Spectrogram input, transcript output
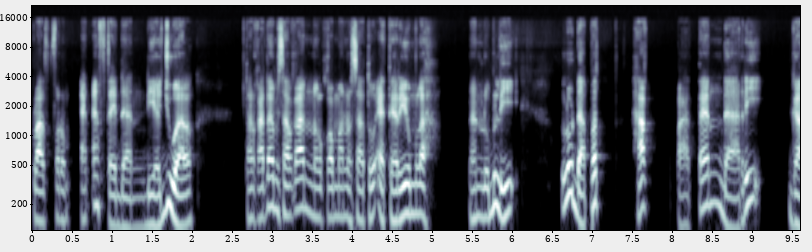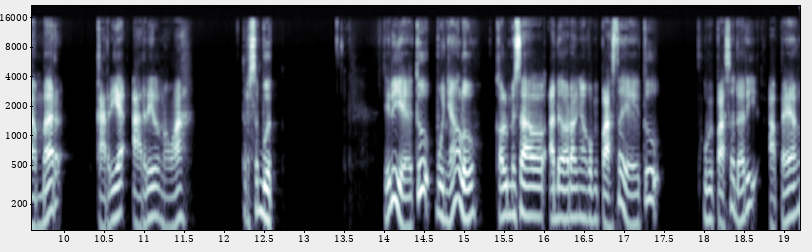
platform NFT dan dia jual, terkata misalkan 0,01 Ethereum lah, dan lo beli, lo dapet hak paten dari gambar karya Ariel Noah tersebut. Jadi ya itu punya lo. Kalau misal ada orang yang copy paste ya itu copy paste dari apa yang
